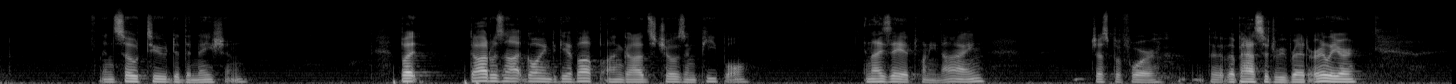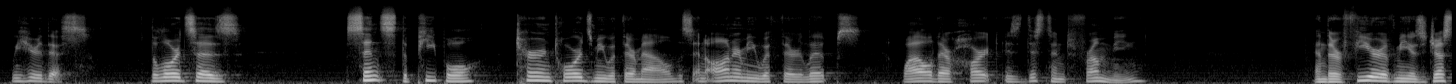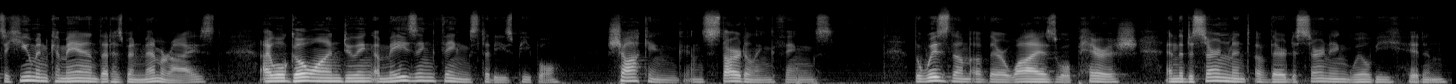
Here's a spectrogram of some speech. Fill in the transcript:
And so too did the nation. But God was not going to give up on God's chosen people. In Isaiah 29, just before the, the passage we read earlier, we hear this. The Lord says, Since the people turn towards me with their mouths and honor me with their lips, while their heart is distant from me, and their fear of me is just a human command that has been memorized, I will go on doing amazing things to these people, shocking and startling things. The wisdom of their wise will perish, and the discernment of their discerning will be hidden.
